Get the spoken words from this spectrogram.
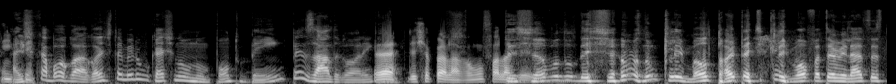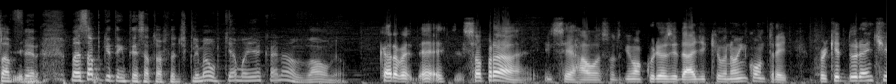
enfim. A gente acabou agora. Agora a gente termina o cast num, num ponto bem pesado agora, hein? É, deixa pra lá, vamos falar deixamos dele. No, deixamos num climão, torta de climão pra terminar sexta-feira. Mas sabe por que tem que ter essa torta de climão? Porque amanhã é carnaval, meu. Cara, é, só pra encerrar o assunto, uma curiosidade que eu não encontrei. Porque durante.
